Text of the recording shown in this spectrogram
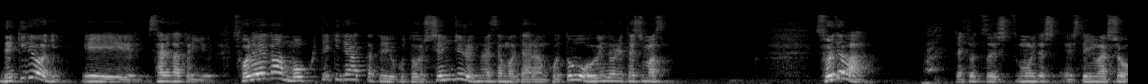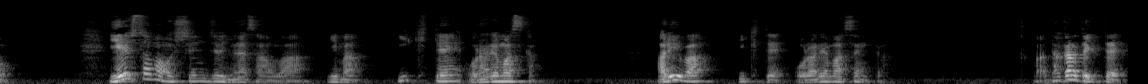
できるように、されたという、それが目的であったということを信じる皆様であることをお祈りいたします。それでは、じゃあ一つ質問いたしてみましょう。イエス様を信じる皆さんは、今、生きておられますか？あるいは、生きておられませんか？まあ、だからといって、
